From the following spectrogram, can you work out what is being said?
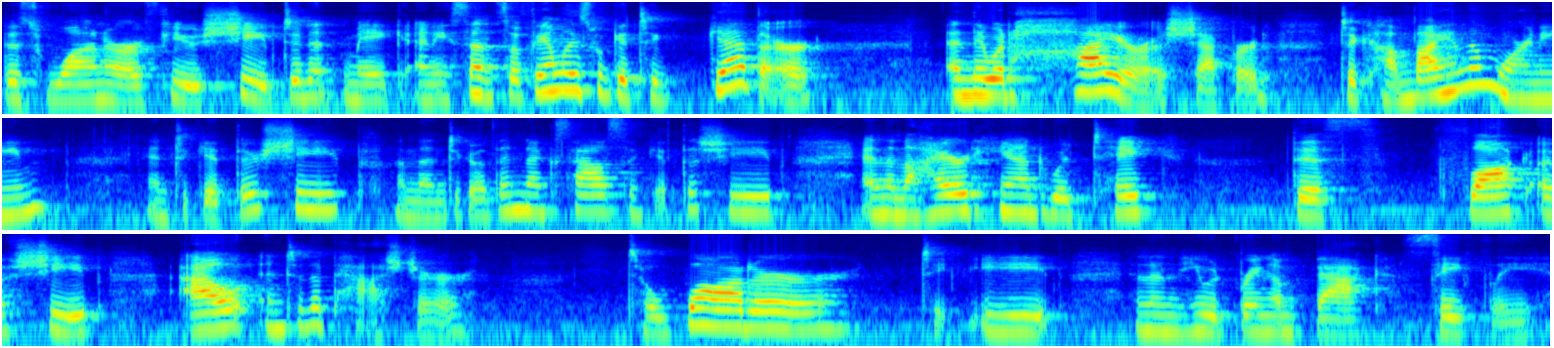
this one or a few sheep didn't make any sense. So families would get together and they would hire a shepherd to come by in the morning and to get their sheep and then to go to the next house and get the sheep. And then the hired hand would take this flock of sheep out into the pasture to water, to eat, and then he would bring them back safely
